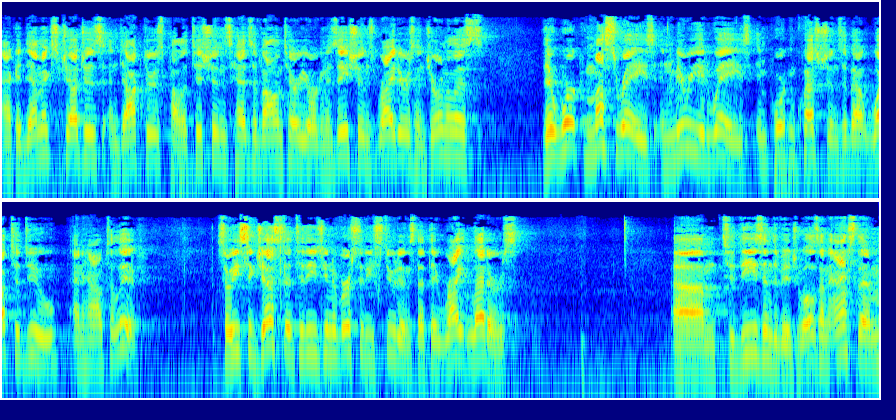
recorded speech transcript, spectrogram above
academics, judges, and doctors, politicians, heads of voluntary organizations, writers, and journalists. Their work must raise, in myriad ways, important questions about what to do and how to live. So he suggested to these university students that they write letters um, to these individuals and ask them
